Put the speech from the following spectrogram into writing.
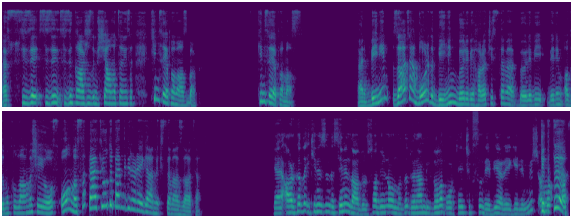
Yani size size sizin karşınızda bir şey anlatan insan kimse yapamaz bak. Kimse yapamaz. Yani benim zaten bu arada benim böyle bir haraç isteme, böyle bir benim adımı kullanma şeyi ol- olmasa belki o da benimle bir araya gelmek istemez zaten. Yani arkada ikinizin de senin daha doğrusu haberin olmadığı dönem bir dolap ortaya çıksın diye bir araya gelinmiş. Ama Çıktı.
